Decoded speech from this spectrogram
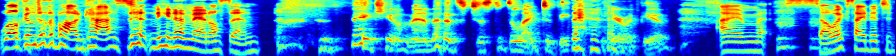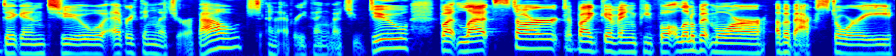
Welcome to the podcast, Nina Manolson. Thank you, Amanda. It's just a delight to be here with you. I'm so excited to dig into everything that you're about and everything that you do. But let's start by giving people a little bit more of a backstory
